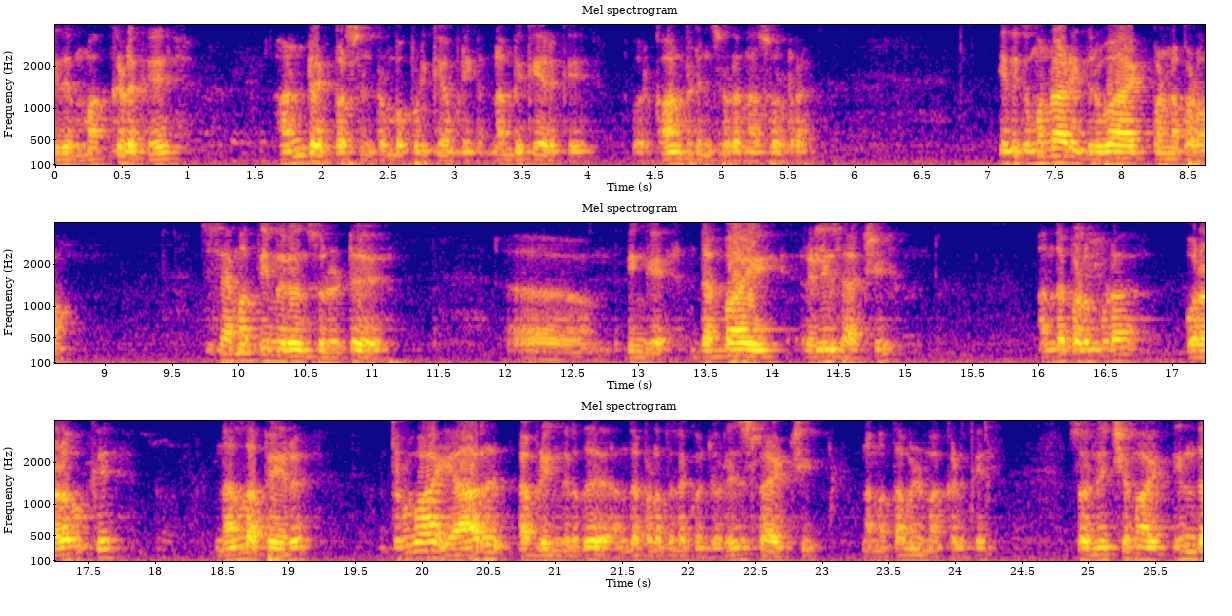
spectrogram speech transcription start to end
இது மக்களுக்கு ஹண்ட்ரட் பர்சன்ட் ரொம்ப பிடிக்கும் அப்படிங்கிற நம்பிக்கை இருக்கு. ஒரு கான்ஃபிடென்ஸோட நான் சொல்றேன். இதுக்கு முன்னாடி துருவா ஆக்ட் பண்ண படம் செம திமிருன்னு சொல்லிட்டு இங்கே டப்பாய் ரிலீஸ் ஆச்சு. அந்த படம் கூட ஓரளவுக்கு நல்ல பேர். துருவா யாரு அப்படிங்கிறது அந்த படத்தில் கொஞ்சம் ரெஜிஸ்டர் ஆயிடுச்சு நம்ம தமிழ் மக்களுக்கு. ஸோ நிச்சயமா இந்த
